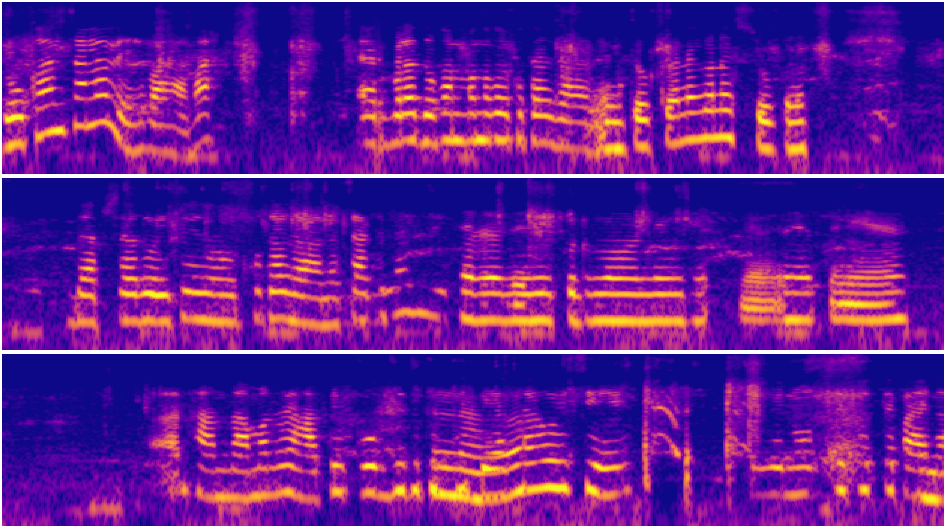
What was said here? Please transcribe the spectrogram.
দোকান চালালে বাবা একবেলা দোকান বন্ধ করে কোথাও যাওয়া যায়। দোকানে কোনো সুখ নেই। ব্যবসা রয়েছে কোথাও যাওয়া না চাকরি হ্যালো দিদি গুড মর্নিং হ্যাপি আর ঠান্ডা আমাদের হাতে কবজি দুটো। ব্যথা হয়েছে? না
